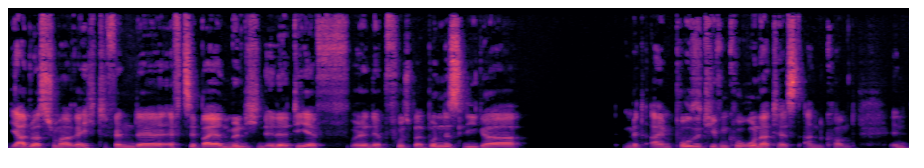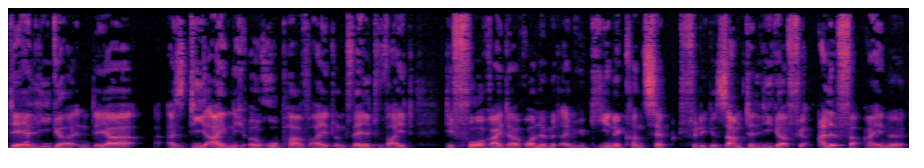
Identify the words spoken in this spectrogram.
ja, du hast schon mal recht, wenn der FC Bayern München in der DF oder in der Fußball-Bundesliga mit einem positiven Corona-Test ankommt, in der Liga, in der, also die eigentlich europaweit und weltweit die Vorreiterrolle mit einem Hygienekonzept für die gesamte Liga, für alle Vereine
